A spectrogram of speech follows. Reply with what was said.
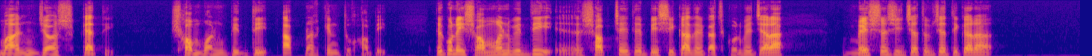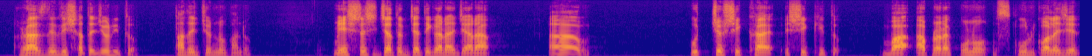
মান, যশ, খ্যাতি। সম্মান বৃদ্ধি আপনার কিন্তু হবে দেখুন, এই সম্মান বৃদ্ধি সবচাইতে বেশি কাদের কাজ করবে? যারা মেষরাশির জাতক জাতিকারা রাজনীতির সাথে জড়িত, তাদের জন্য ভালো। মেষরাশির জাতক জাতিকারা যারা উচ্চ শিক্ষায় শিক্ষিত বা আপনারা কোনো স্কুল, কলেজের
